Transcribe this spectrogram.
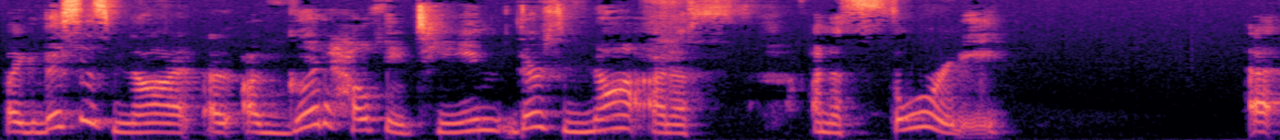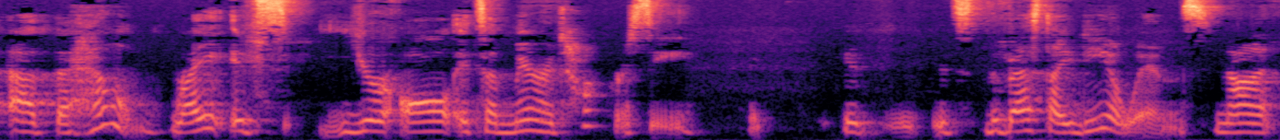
Like this is not a, a good, healthy team. There's not an, an authority at, at the helm, right? It's, you're all, it's a meritocracy. It, it's the best idea wins, not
